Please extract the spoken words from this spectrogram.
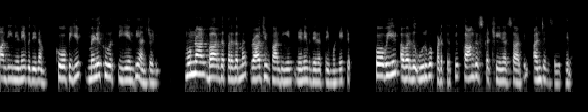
காந்தி நினைவு தினம் கோபியில் மெழுகுவர்த்தி ஏந்தி அஞ்சலி. முன்னாள் பாரத பிரதமர் ராஜீவ் காந்தியின் நினைவு தினத்தை முன்னிட்டு கோவையில் அவரது உருவப்படத்திற்கு காங்கிரஸ் கட்சியினர் சார்பில் அஞ்சலி செலுத்தினர்.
